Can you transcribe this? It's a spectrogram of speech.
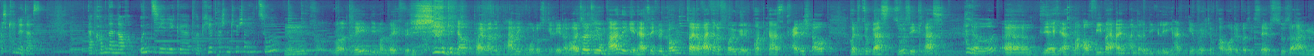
ich kenne das. Da kommen dann noch unzählige Papiertaschentücher hinzu. Hm, Tränen, die man wegwischt. genau. Weil man in Panikmodus gerät. Aber heute soll es nicht um Panik gehen. Herzlich willkommen zu einer weiteren Folge im Podcast Kreidestaub. Heute zu Gast Susi Klass. Hallo. Äh, der ich erstmal auch wie bei allen anderen die Gelegenheit geben möchte, ein paar Worte über sich selbst zu sagen,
